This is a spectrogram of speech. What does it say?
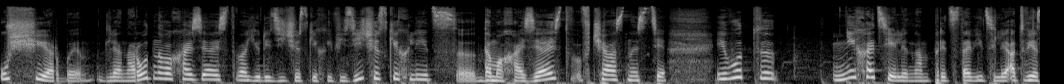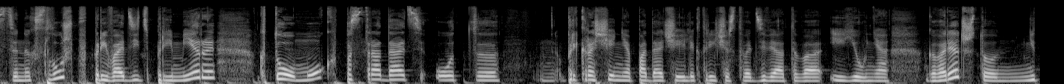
ущербы для народного хозяйства, юридических и физических лиц, э, домохозяйств в частности. И вот э, не хотели нам представители ответственных служб приводить примеры, кто мог пострадать от прекращения подачи электричества 9 июня. Говорят, что не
